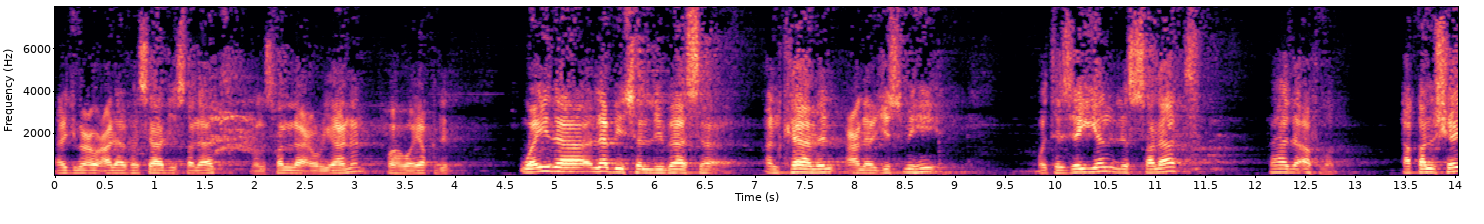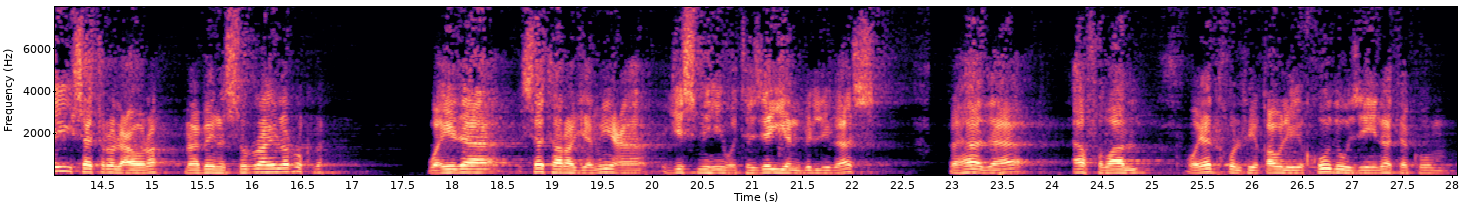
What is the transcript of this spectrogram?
أجمعوا على فساد صلاة من صلى عريانا وهو يقدر. وإذا لبس اللباس الكامل على جسمه وتزين للصلاة فهذا أفضل. أقل شيء ستر العورة ما بين السرة إلى الركبة. وإذا ستر جميع جسمه وتزين باللباس فهذا أفضل. ويدخل في قوله خذوا زينتكم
